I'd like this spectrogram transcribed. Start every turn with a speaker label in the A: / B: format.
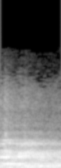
A: beggar your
